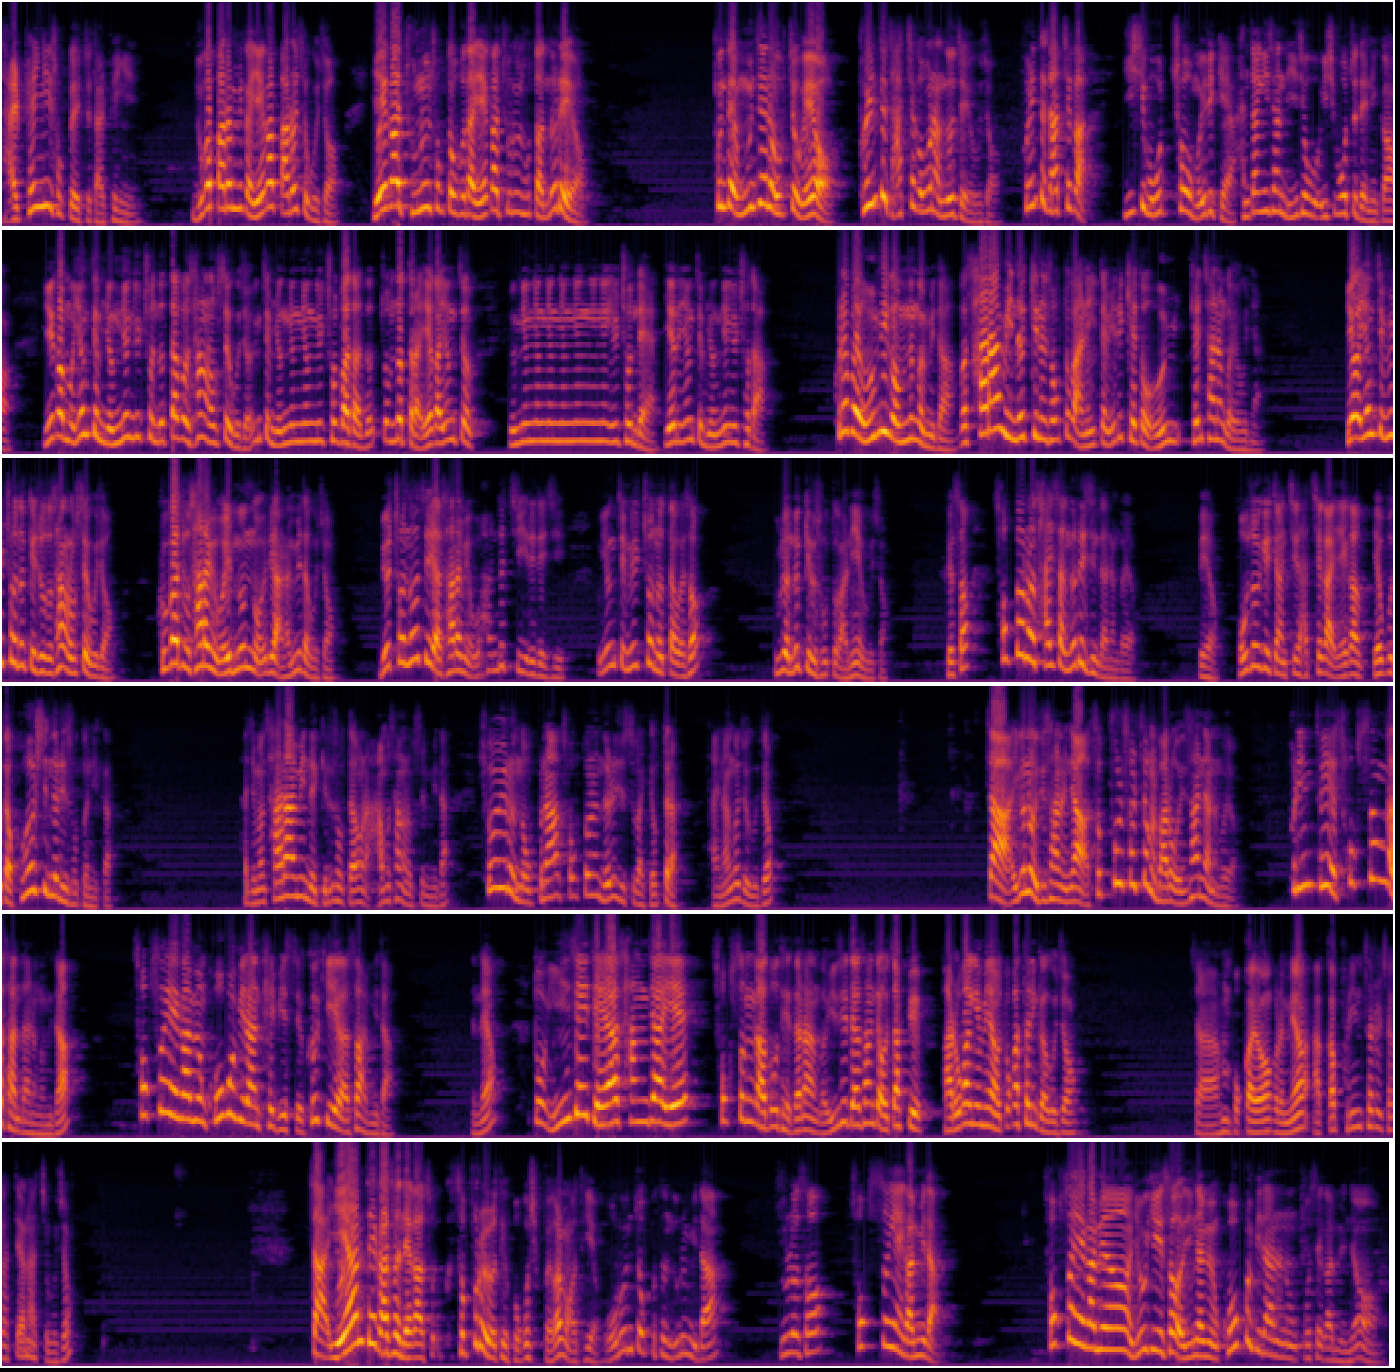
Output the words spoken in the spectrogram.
달팽이 속도였죠, 달팽이. 누가 빠릅니까? 얘가 빠르죠, 그죠? 얘가 주는 속도보다 얘가 주는 속도가 느려요. 근데 문제는 없죠, 왜요? 프린트 자체가 워낙 늦어요, 그죠? 프린트 자체가 25초, 뭐 이렇게, 한 장 이상인데 25, 25초 되니까, 얘가 뭐 0.001초 늦다고 상관없어요, 그죠? 0.0001초보다 좀 늦더라. 얘가 0.0000001초인데, 얘는 0.001초다. 그래봐야 의미가 없는 겁니다. 그 사람이 느끼는 속도가 아니기 때문에 이렇게 해도 의미, 괜찮은 거예요, 그냥. 얘가 0.1초 늦게 줘도 상관없어요, 그죠? 그거 가지고 사람이 왜 늦노? 이래 안 합니다, 그죠? 몇 초 늦어야 사람이 와, 늦지, 이래 되지. 0.1초 늦다고 해서 우리가 느끼는 속도가 아니에요, 그죠? 그래서 속도는 사실상 느려진다는 거예요. 왜요? 보조기 장치 자체가 얘가 얘보다 훨씬 느린 속도니까. 하지만 사람이 느끼는 속도하고는 아무 상관없습니다. 효율은 높으나 속도는 느려질 수밖에 없더라. 당연한 거죠, 그죠? 자, 이거는 어디서 하느냐? 스풀 설정을 바로 어디서 하냐는 거예요. 프린트의 속성 가서 한다는 겁니다. 속성에 가면 고급이라는 탭이 있어요. 거기에 가서 합니다. 됐나요? 또 인쇄대야 상자의 속성과도 대단한 거예요. 인쇄대야 상자 어차피 바로 가기면 똑같으니까, 그죠? 자, 한번 볼까요? 그러면 아까 프린터를 제가 떼어놨죠, 그죠? 자, 얘한테 가서 내가 소, 서프를 어떻게 보고 싶어요? 그러면 어떻게 해요? 오른쪽 부터 누릅니다. 눌러서 속성에 갑니다. 속성에 가면 여기에서 어디냐면 고급이라는 곳에 가면요.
